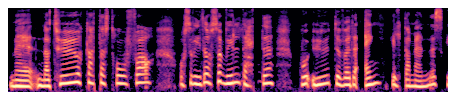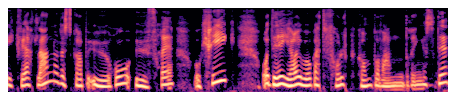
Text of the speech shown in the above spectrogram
med naturkatastrofer osv., så, videre, så vil dette gå utover det enkelte mennesket i hvert land, og det skaper uro, ufred og krig. Og det gjør jo òg at folk kommer på vandring. Så det,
